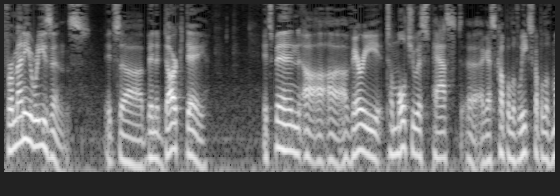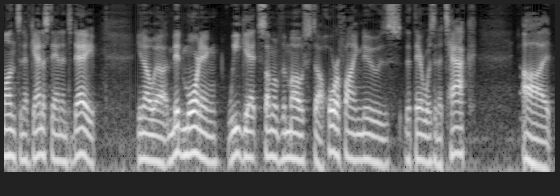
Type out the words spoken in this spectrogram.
For many reasons, it's uh, been a dark day. It's been uh, a, a very tumultuous past, uh, I guess, couple of weeks, couple of months in Afghanistan, and today, you know, uh, mid morning, we get some of the most uh, horrifying news that there was an attack. Uh,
